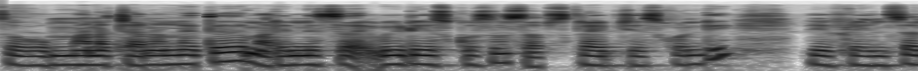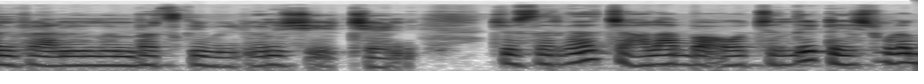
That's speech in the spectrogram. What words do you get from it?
సో మన ఛానల్ని అయితే మరిన్ని వీడియోస్ కోసం సబ్స్క్రైబ్ చేసుకోండి. మీ ఫ్రెండ్స్ అండ్ ఫ్యామిలీ మెంబర్స్కి వీడియోని షేర్ చేయండి. చూసారు కదా చాలా బాగా వచ్చింది. టేస్ట్ కూడా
